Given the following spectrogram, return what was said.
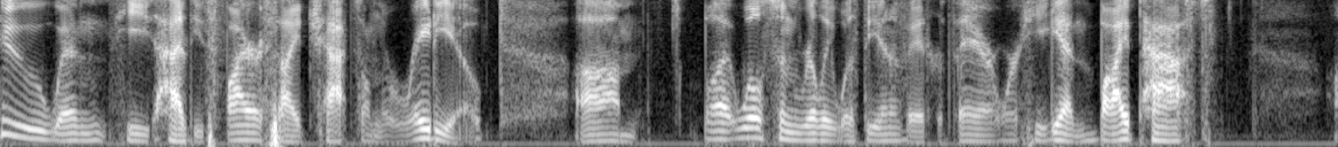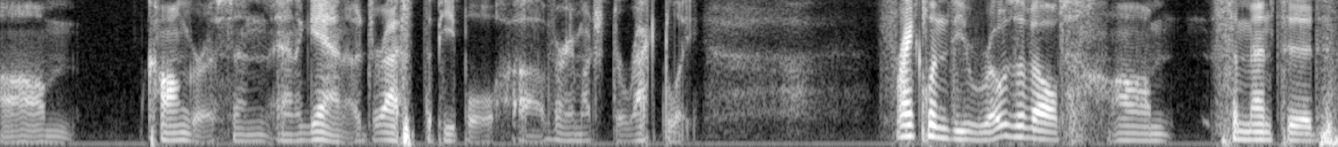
II when he had these fireside chats on the radio. Um, but Wilson really was the innovator there, where he again bypassed um, Congress and, and again addressed the people uh, very much directly. Franklin D. Roosevelt um, cemented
